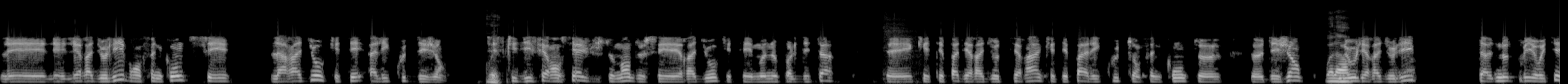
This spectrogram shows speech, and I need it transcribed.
les, les, les, radios libres, en fin de compte, c'est la radio qui était à l'écoute des gens. Oui. C'est ce qui différenciait justement de ces radios qui étaient monopole d'État et qui n'étaient pas des radios de terrain, qui n'étaient pas à l'écoute, en fin de compte, euh, euh, des gens. Voilà. Nous, les radios libres, notre priorité,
